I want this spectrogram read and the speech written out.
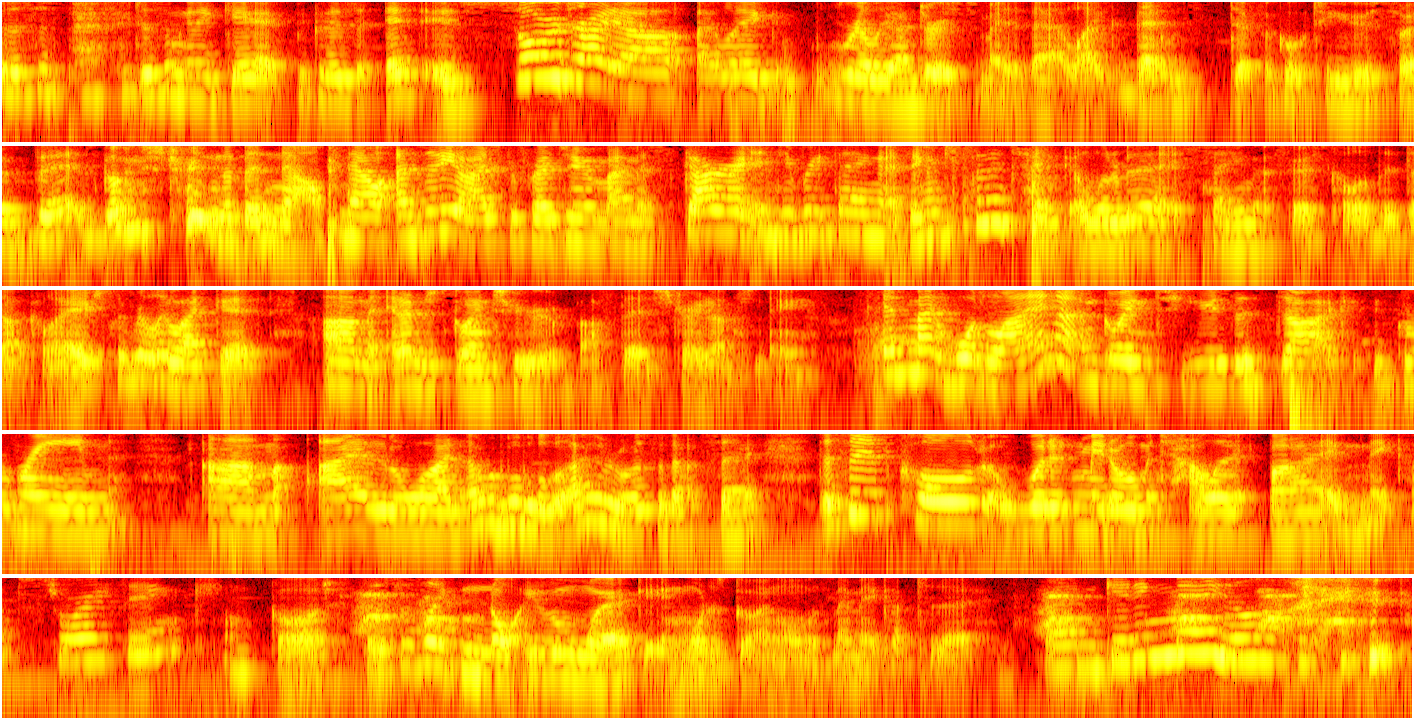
but this is perfect as I'm gonna get because it is so dried out. I like really underestimated that. Like that was difficult to use. So that is going straight in the bin now. Now under the eyes before I do my mascara and everything, I think I'm just gonna take a little bit of that same first color, the dark color. I actually really like it. Um, and I'm just going to buff that straight underneath. In my waterline, I'm going to use a dark green um, eyeliner. I don't know what I was about to say. This is called Wooden Metal Metallic by Makeup Store, I think. Oh god, this is like not even working. What is going on with my makeup today? I'm getting mail.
